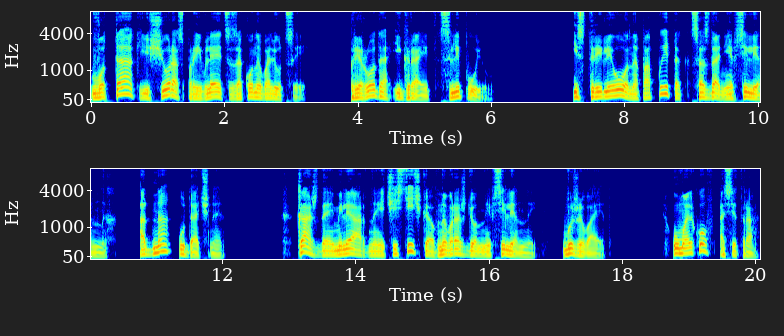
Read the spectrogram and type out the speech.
Вот так еще раз проявляется закон эволюции. Природа играет вслепую. Из триллиона попыток создания вселенных одна удачная. Каждая миллиардная частичка в новорожденной вселенной выживает. У мальков осетра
